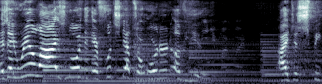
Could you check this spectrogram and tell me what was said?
as they realize, Lord, that their footsteps are ordered of you, I just speak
